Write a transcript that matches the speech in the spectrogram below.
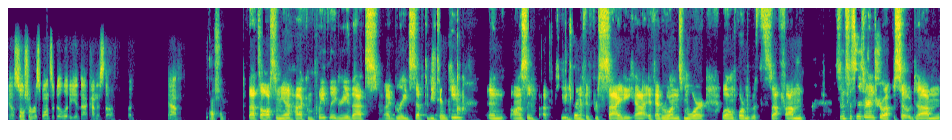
you know social responsibility and that kind of stuff. But yeah, awesome. That's awesome. Yeah, I completely agree. That's a great step to be taking, and honestly, a huge benefit for society uh, if everyone's more well informed with stuff. Um, since this is our intro episode, um,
